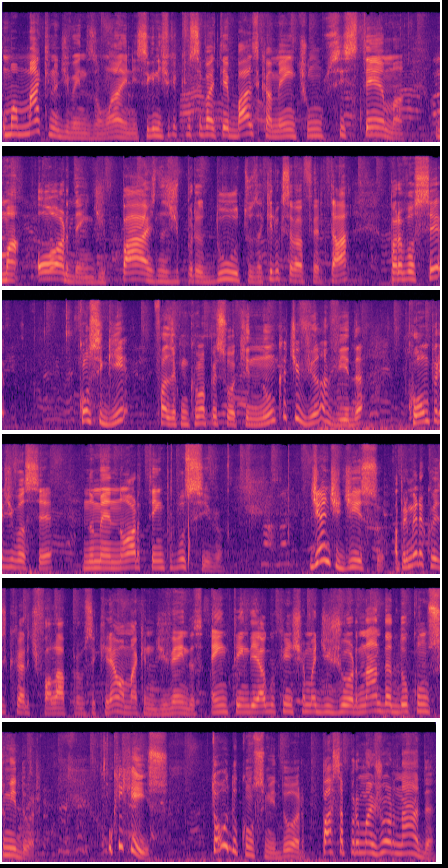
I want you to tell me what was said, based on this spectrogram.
uma máquina de vendas online significa que você vai ter basicamente um sistema, uma ordem de páginas, de produtos, aquilo que você vai ofertar, para você conseguir fazer com que uma pessoa que nunca te viu na vida compre de você no menor tempo possível. Diante disso, a primeira coisa que eu quero te falar para você criar uma máquina de vendas é entender algo que a gente chama de jornada do consumidor. O que, que é isso? Todo consumidor passa por uma jornada,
